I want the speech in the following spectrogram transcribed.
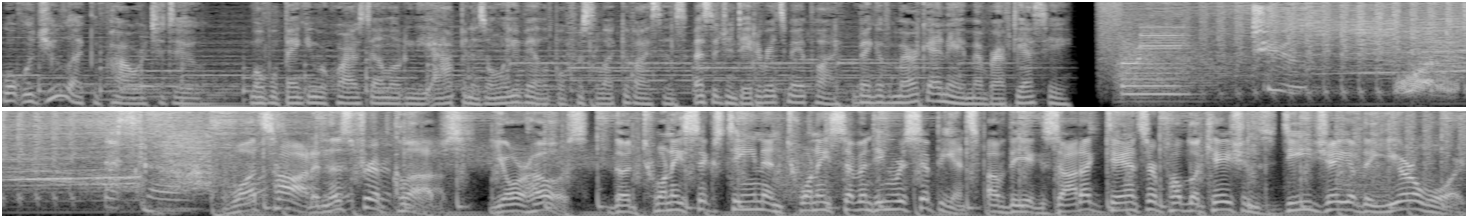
What would you like the power to do? Mobile banking requires downloading the app and is only available for select devices. Message and data rates may apply. Bank of America and a member FDIC. Three, two, one. Let's go. What's hot in the strip clubs? Your hosts, the 2016 and 2017 recipients of the Exotic Dancer Publications DJ of the Year Award,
